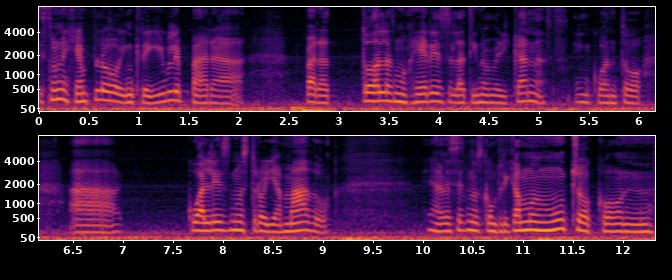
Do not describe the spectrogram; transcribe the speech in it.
es un ejemplo increíble para, para todas las mujeres latinoamericanas en cuanto a cuál es nuestro llamado. A veces nos complicamos mucho con,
